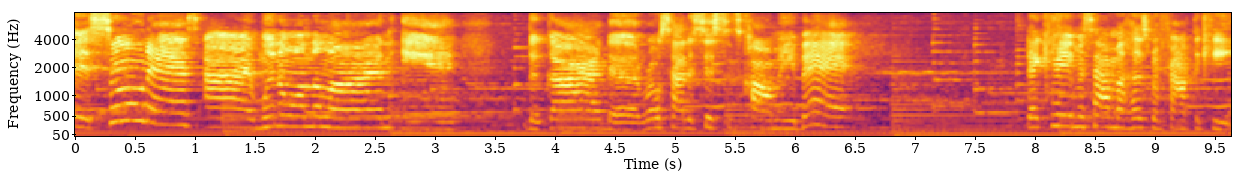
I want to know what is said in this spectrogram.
as soon as I went on the line and the guy, the roadside assistance called me back, they came inside my husband found the key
